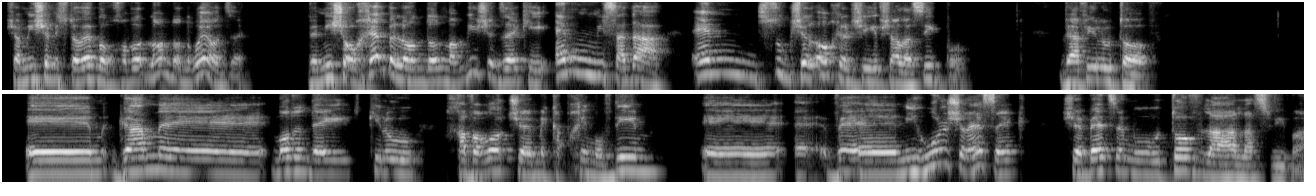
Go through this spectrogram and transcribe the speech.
עכשיו, מי שמסתובב ברחובות לונדון רואה את זה, ומי שאוכל בלונדון מרגיש את זה כי אין מסעדה, אין סוג של אוכל שאי אפשר להשיג פה, ואפילו טוב. אמ, גם מודרן uh, דיי, כאילו חברות שמקפחים עובדים, uh, uh, וניהול של עסק שבעצם הוא טוב לסביבה.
